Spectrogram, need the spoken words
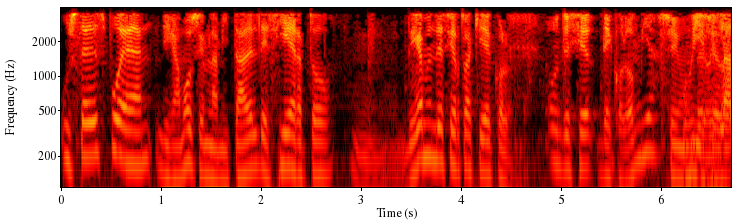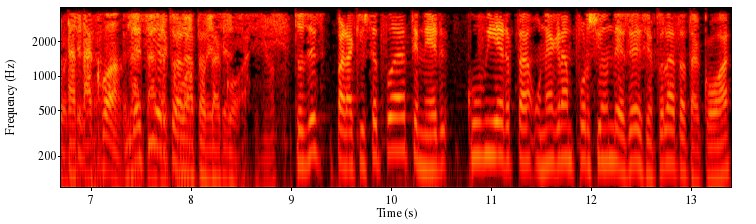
ustedes puedan, digamos, en la mitad del desierto, mm, dígame un desierto aquí de Colombia. ¿Un desierto de Colombia? Sí, un desierto. La Tatacoa. El desierto de la Tatacoa. Entonces, para que usted pueda tener cubierta una gran porción de ese desierto de la Tatacoa,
